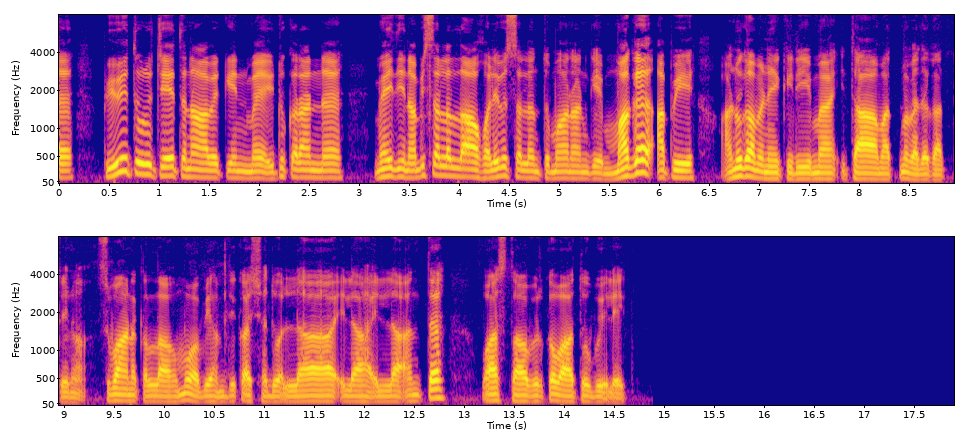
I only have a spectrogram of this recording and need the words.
පිවිතුරු චේතනාවකින් මෙය ඉටු කරන්න මෙහිදී නබිසල්ලා හොලිවසල්ලන් තුමානන්ගේ මග අපි අනුගමනය කිරීම ඉතාමත්ම වැදගත්වෙනවා. ස්වාන කල්ලා හොම අභිහම්දිිකශදුවල්ලා ඉලා ඉල්ලා අන්ත වාස්ථාවපිරක වාතුූබ ඉලෙක්.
